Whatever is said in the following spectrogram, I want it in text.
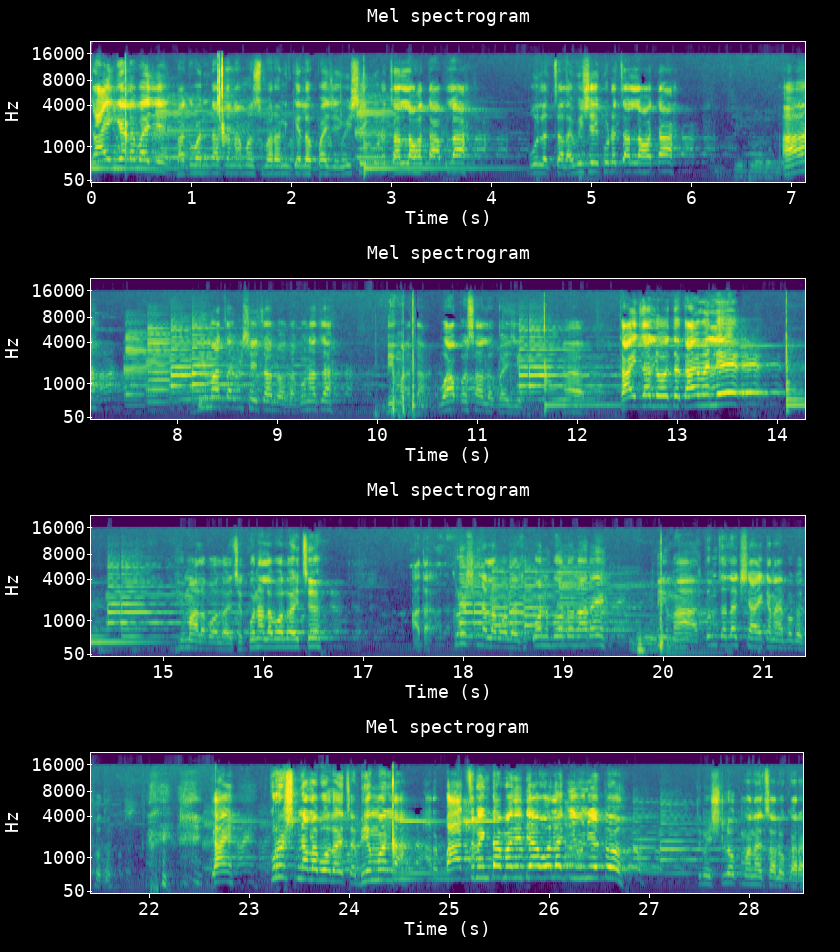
काय केलं पाहिजे? भगवंताचं नामस्मरण केलं पाहिजे. विषय कुठे चालला होता आपला? बोलत चला. विषय कुठे चालला होता? हा? भीमाचा विषय चालू होता. कोणाचा? भीमाचा वापस आलं पाहिजे. काय चालू होतं? काय म्हणले? भीमाला बोलवायचं. कोणाला बोलवायचं? आता कृष्णाला बोलायचं कोण बोलवणार आहे? भीम. हा तुमचं लक्ष आहे का नाही बघत होतो. काय? कृष्णाला बोलायचं भीम म्हणला अरे पाच मिनिटामध्ये द्यावाला घेऊन येतो. तुम्ही श्लोक म्हणा चालू करा.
